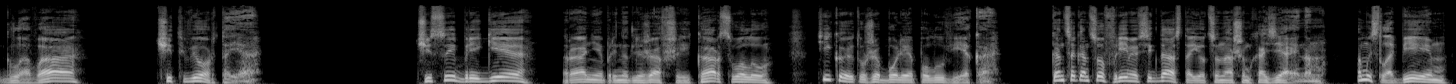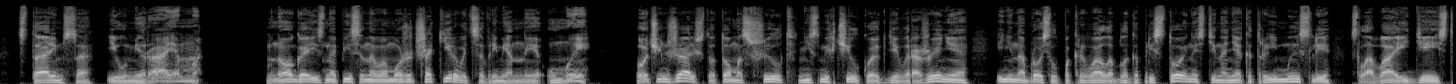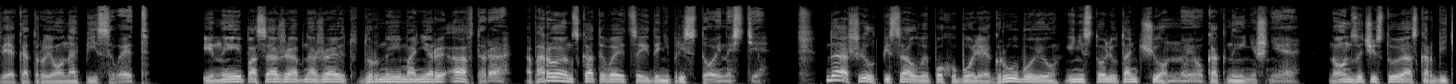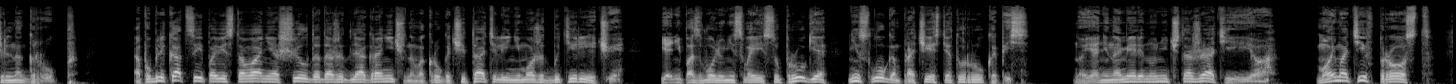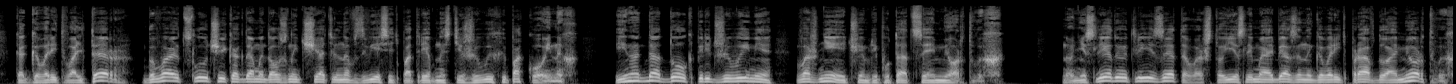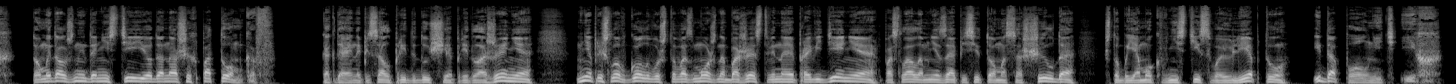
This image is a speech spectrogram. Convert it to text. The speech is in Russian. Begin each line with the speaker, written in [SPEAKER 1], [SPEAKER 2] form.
[SPEAKER 1] Глава четвертая Часы Бриге, ранее принадлежавшие Карсволу, тикают уже более полувека. В конце концов, время всегда остается нашим хозяином, а мы слабеем, старимся и умираем. Многое из написанного может шокировать современные умы. Очень жаль, что Томас Шилд не смягчил кое-где выражения и не набросил покрывало благопристойности на некоторые мысли, слова и действия, которые он описывает. Иные пассажи обнажают дурные манеры автора, а порой он скатывается и до непристойности. Да, Шилд писал в эпоху более грубую и не столь утонченную, как нынешняя, но он зачастую оскорбительно груб. О публикации повествования Шилда даже для ограниченного круга читателей не может быть и речи — я не позволю ни своей супруге, ни слугам прочесть эту рукопись. Но я не намерен уничтожать ее. Мой мотив прост. Как говорит Вольтер, бывают случаи, когда мы должны тщательно взвесить потребности живых и покойных. И иногда долг перед живыми важнее, чем репутация мертвых. Но не следует ли из этого, что если мы обязаны говорить правду о мертвых, то мы должны донести ее до наших потомков — когда я написал предыдущее предложение, мне пришло в голову, что, возможно, божественное провидение послало мне записи Томаса Шилда, чтобы я мог внести свою лепту и дополнить их.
